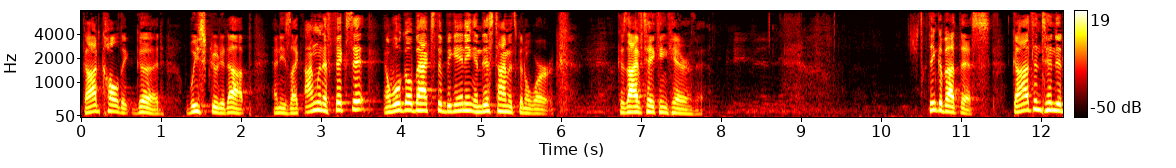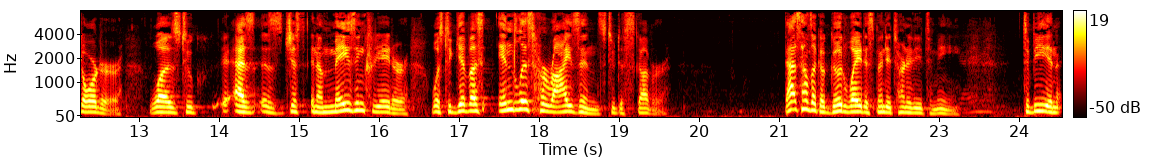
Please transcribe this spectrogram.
God called it good. We screwed it up. And He's like, I'm going to fix it, and we'll go back to the beginning, and this time it's going to work because I've taken care of it. Think about this God's intended order was to, as, as just an amazing creator, was to give us endless horizons to discover. That sounds like a good way to spend eternity to me. To be in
